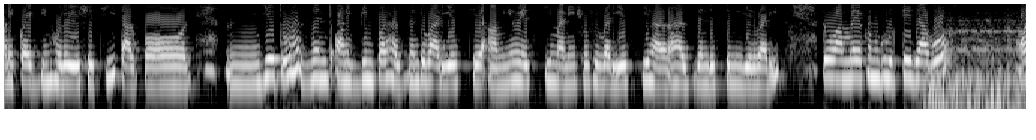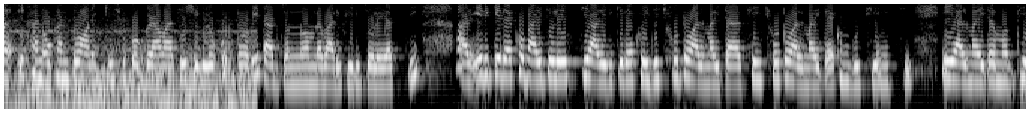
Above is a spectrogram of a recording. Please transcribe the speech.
অনেক কয়েকদিন হলো এসেছি। তারপর যেহেতু হাজব্যান্ড অনেক দিন পর হাজব্যান্ডও বাড়ি এসছে, আমিও এসছি মানে শ্বশুর বাড়ি এসছি হাজব্যান্ড এসছে নিজের বাড়ি। তো আমরা এখন ঘুরতে যাব। এখান ওখান তো অনেক কিছু প্রোগ্রাম আছে, সেগুলো করতে হবে, তার জন্য আমরা বাড়ি ফিরে চলে যাচ্ছি। আর এদিকে দেখো, বাড়ি চলে এসেছি, আর এদিকে দেখো এই যে ছোট আলমারিটা আছে, এই ছোট আলমারিটা এখন গুছিয়ে নিচ্ছি। এই আলমারিটার মধ্যে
